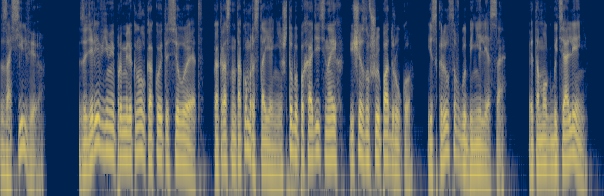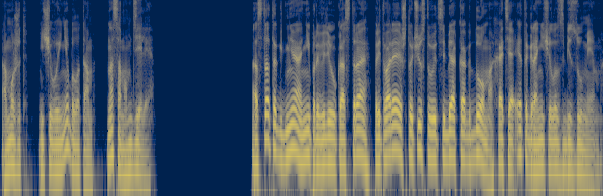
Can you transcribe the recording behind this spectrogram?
за Сильвию? За деревьями промелькнул какой-то силуэт, как раз на таком расстоянии, чтобы походить на их исчезнувшую подругу, и скрылся в глубине леса. Это мог быть олень, а может, ничего и не было там на самом деле. Остаток дня они провели у костра, притворяясь, что чувствуют себя как дома, хотя это граничило с безумием.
